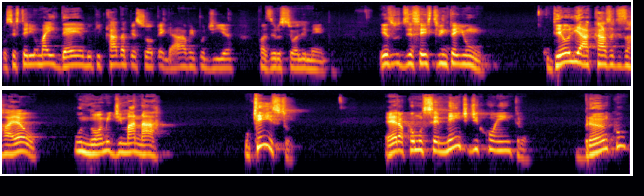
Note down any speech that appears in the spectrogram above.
vocês teriam uma ideia do que cada pessoa pegava e podia fazer o seu alimento. Êxodo 16, 31. Deu-lhe à casa de Israel o nome de maná. O que é isso? Era como semente de coentro, branco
